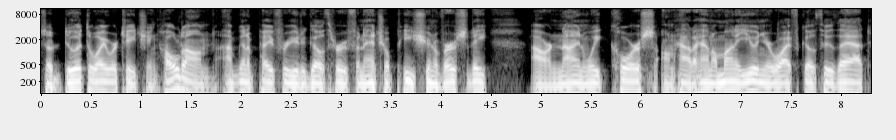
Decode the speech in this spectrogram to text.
So do it the way we're teaching. Hold on. I'm going to pay for you to go through Financial Peace University, our nine week course on how to handle money. You and your wife go through that,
